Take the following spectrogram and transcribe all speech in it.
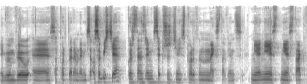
jakbym był e, supporterem remixa. Osobiście korzystając z remixa przerzuciłem się z powrotem na Nexta, więc nie, nie, jest, nie jest tak,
